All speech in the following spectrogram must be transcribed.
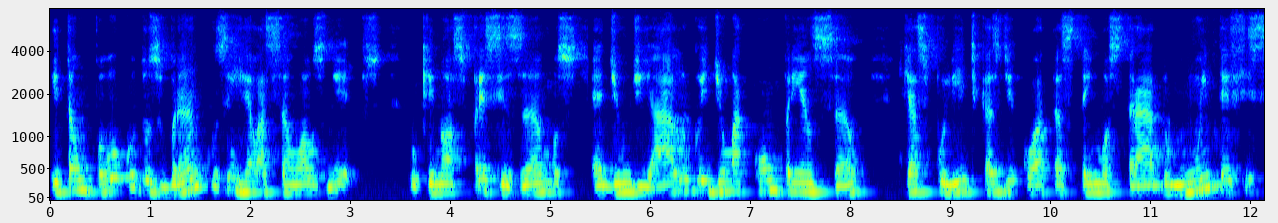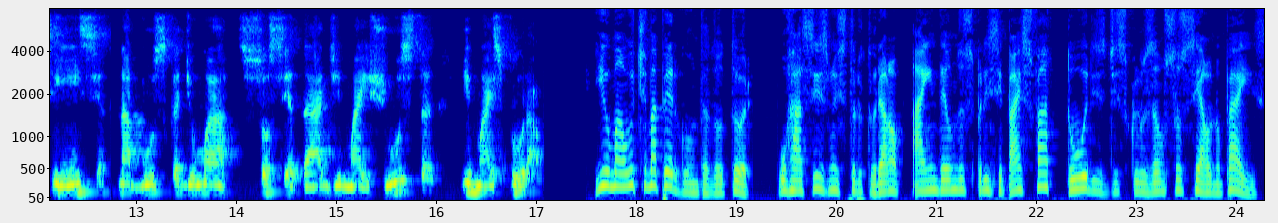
e tampouco dos brancos em relação aos negros o que nós precisamos é de um diálogo e de uma compreensão que as políticas de cotas têm mostrado muita eficiência na busca de uma sociedade mais justa e mais plural. E uma última pergunta, doutor. O racismo estrutural ainda é um dos principais fatores de exclusão social no país.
